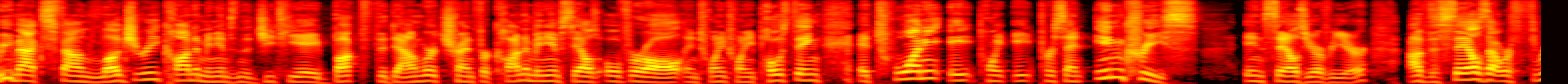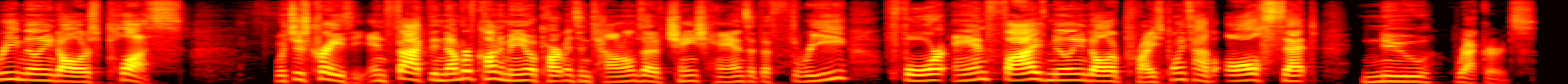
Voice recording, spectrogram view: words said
Remax found luxury condominiums in the GTA bucked the downward trend for condominium sales overall in 2020, posting a 28.8% increase in sales year over year of the sales that were $3 million plus which is crazy. In fact, the number of condominium apartments and townhomes that have changed hands at the three, four, and five million dollar price points have all set new records.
